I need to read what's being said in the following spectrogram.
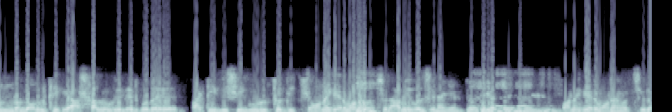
অন্য দল থেকে আসা লোকেদের বোধহয় পার্টি বেশি গুরুত্ব দিচ্ছে। অনেকের মনে হচ্ছিল আমি বলছি না কিন্তু ঠিক আছে। অনেকের মনে হচ্ছিল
